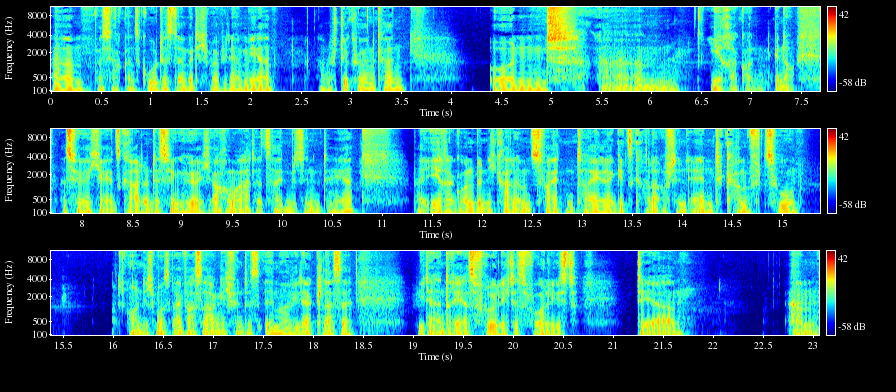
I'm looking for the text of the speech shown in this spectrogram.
ähm, was ja auch ganz gut ist, damit ich mal wieder mehr am Stück hören kann. Und ähm, Eragon, genau. Das höre ich ja jetzt gerade und deswegen höre ich auch im Rad der Zeit ein bisschen hinterher. Bei Eragon bin ich gerade im zweiten Teil, da geht es gerade auf den Endkampf zu. Und ich muss einfach sagen, ich finde es immer wieder klasse, wie der Andreas Fröhlich das vorliest. Der, ähm,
